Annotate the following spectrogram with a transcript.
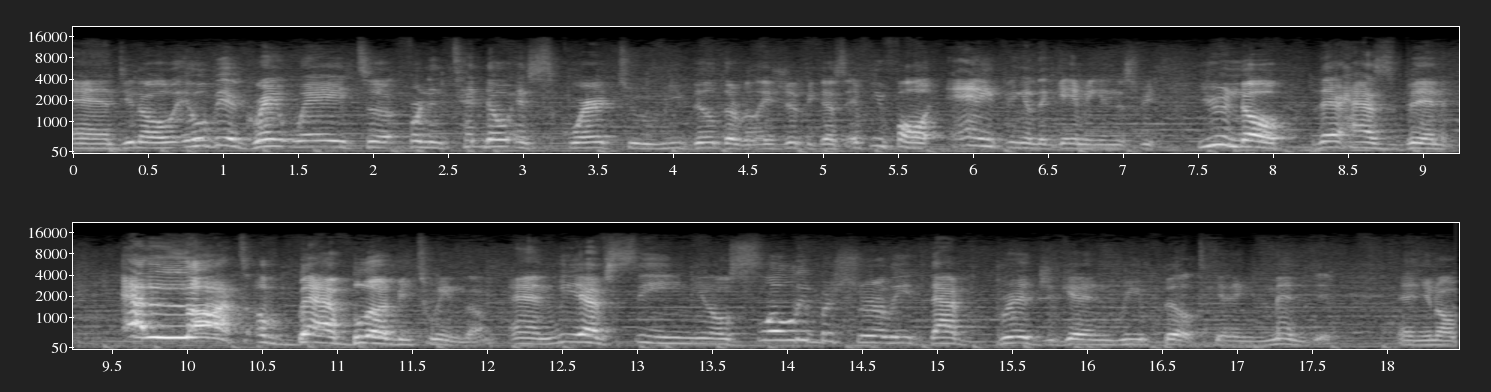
And you know, it will be a great way to for Nintendo and Square to rebuild their relationship because if you follow anything in the gaming industry, you know there has been a lot of bad blood between them. And we have seen, you know, slowly but surely that bridge getting rebuilt, getting mended. And you know,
